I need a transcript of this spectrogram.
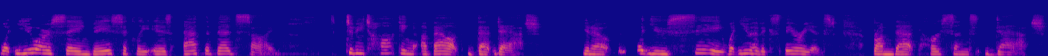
what you are saying basically is at the bedside to be talking about that dash. You know, what you see, what you have experienced from that person's dash,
